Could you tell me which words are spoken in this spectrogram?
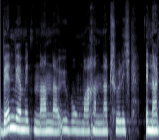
wenn wir miteinander Übungen machen, natürlich in einer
